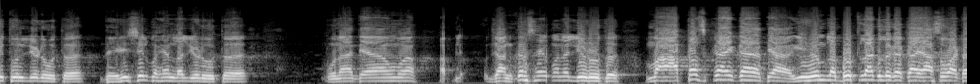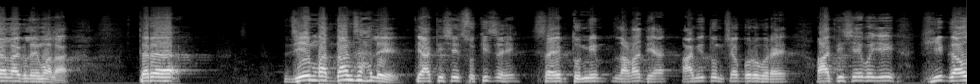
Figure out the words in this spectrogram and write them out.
इथून लीड होतं. धैर्यशील भयांना लीड होतं. पुन्हा त्या आपल्या जानकर साहेबांना लीड होतं. मग आताच काय काय त्या ईव्हीएमला बोत लागलं का काय असं वाटायला लागलंय मला. तर जे मतदान झाले ते अतिशय चुकीचं आहे. साहेब तुम्ही लढा द्या. आम्ही तुमच्या बरोबर आहे. अतिशय म्हणजे ही गाव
